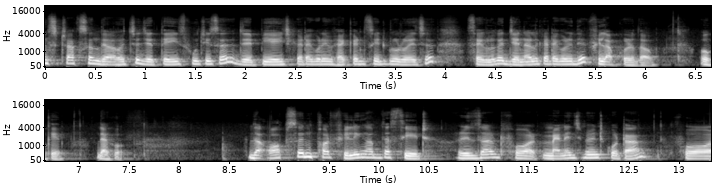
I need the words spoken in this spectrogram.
ইনস্ট্রাকশান দেওয়া হচ্ছে যে তেইশ পঁচিশে যে পিএইচ ক্যাটাগরি ভ্যাকেন্ট সিটগুলো রয়েছে, সেগুলোকে জেনারেল ক্যাটাগরি দিয়ে ফিল আপ করে দাও। ওকে দেখো the option for filling up the seat reserve for management quota for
